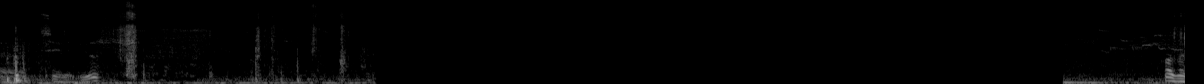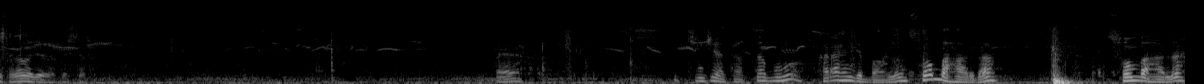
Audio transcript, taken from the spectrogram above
Evet seyrediyoruz. Hazırlıklar alacağız arkadaşlar. Ve ikinci etapta bu Kara Hindi Bağı'nın sonbaharda sonbaharda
